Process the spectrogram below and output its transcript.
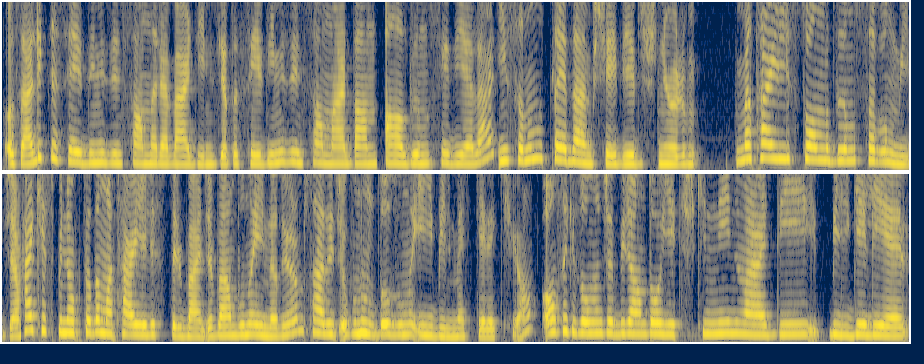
özellikle sevdiğiniz insanlara verdiğiniz ya da sevdiğiniz insanlardan aldığınız hediyeler insanı mutlu eden bir şey diye düşünüyorum materyalist olmadığımı savunmayacağım. Herkes bir noktada materyalisttir bence. Ben buna inanıyorum. Sadece bunun dozunu iyi bilmek gerekiyor. 18 olunca bir anda o yetişkinliğin verdiği bilgeliğe,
